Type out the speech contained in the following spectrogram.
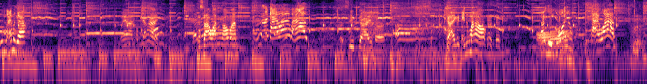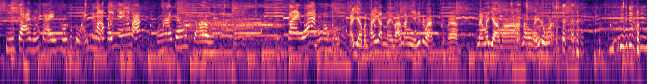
lúc nãy mà ra. Mẹ ơi, không trắng ơi Sao anh ngon anh? cay quá các bạn ơi. Nó siêu cay mà. Cài có chảy nước mắt không? cái gì có không cay quá. Siêu cay mà nó cay hơn cấp độ 7 nhưng mà tự nhiên các bạn. Ngoài chứ trời. Cay quá. Không được. Nãy giờ mình thấy anh này là anh ăn nhiều nhất các bạn. Nè Anh ăn nãy giờ mà nó không nghỉ luôn á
